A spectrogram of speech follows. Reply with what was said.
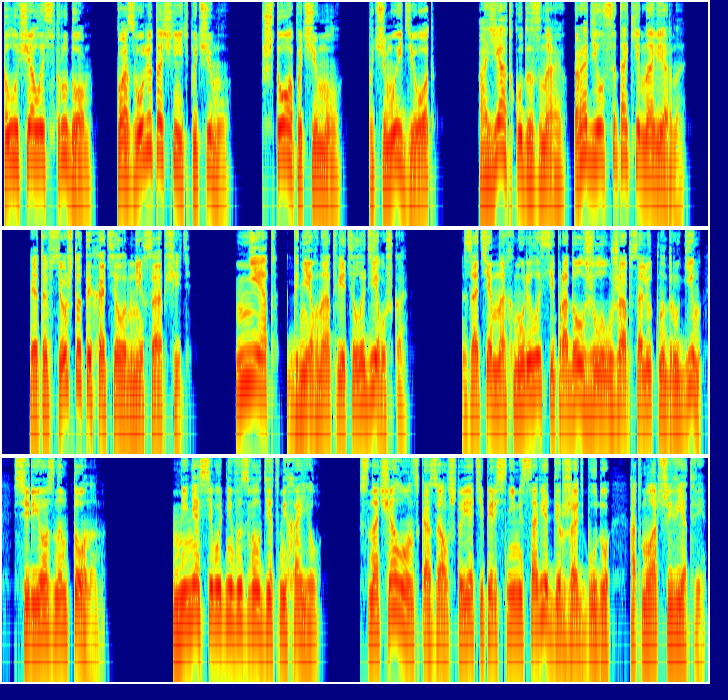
Получалось с трудом. Позволю уточнить, почему. Что, а почему? Почему идиот? А я откуда знаю? Родился таким, наверное. Это все, что ты хотела мне сообщить? Нет, гневно ответила девушка. Затем нахмурилась и продолжила уже абсолютно другим, серьезным тоном. Меня сегодня вызвал дед Михаил. Сначала он сказал, что я теперь с ними совет держать буду от младшей ветви.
